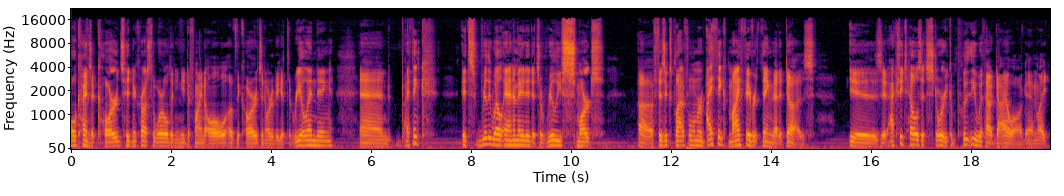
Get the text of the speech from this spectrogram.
all kinds of cards hidden across the world, and you need to find all of the cards in order to get the real ending. And I think it's really well animated. It's a really smart uh, physics platformer. I think my favorite thing that it does is it actually tells its story completely without dialogue and like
